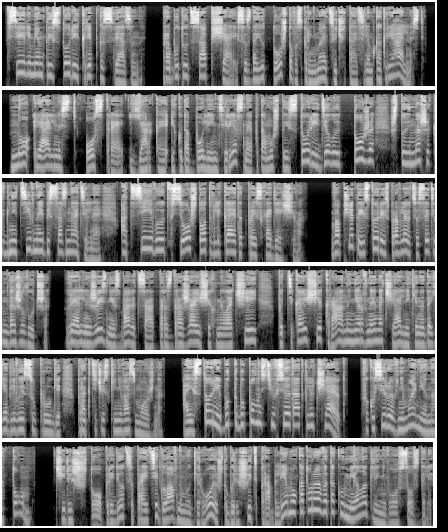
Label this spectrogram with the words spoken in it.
Все элементы истории крепко связаны, работают сообща и создают то, что воспринимается читателем как реальность. Но реальность острая, яркая и куда более интересная, потому что истории делают то же, что и наше когнитивное бессознательное, отсеивают все, что отвлекает от происходящего. Вообще-то истории справляются с этим даже лучше. В реальной жизни избавиться от раздражающих мелочей, подтекающие краны, нервные начальники, надоедливые супруги практически невозможно. А истории будто бы полностью все это отключают, фокусируя внимание на том, через что придется пройти главному герою, чтобы решить проблему, которую вы так умело для него создали.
